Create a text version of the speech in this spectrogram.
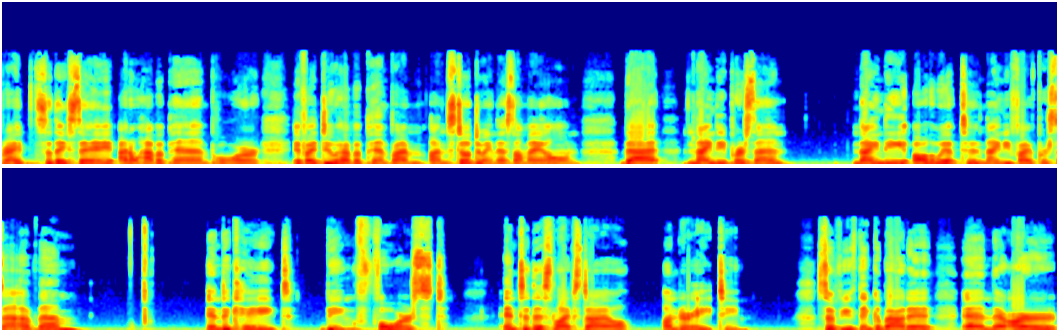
right? So they say i don't have a pimp or if i do have a pimp i'm i'm still doing this on my own. That 90% 90 all the way up to 95% of them indicate being forced into this lifestyle under 18. So if you think about it, and there are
